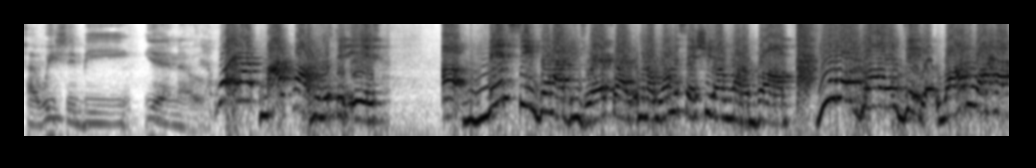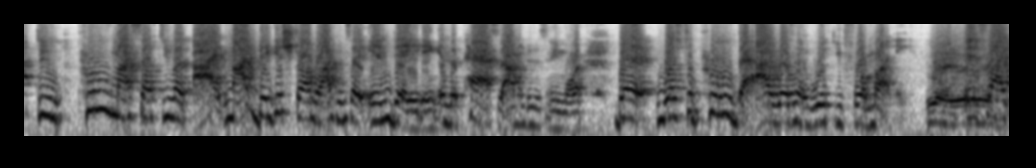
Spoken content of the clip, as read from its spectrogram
How we should be, you know. What my problem with it is uh, men seem to have these red flags. When a woman says she don't want a bomb, you a gold digger. Why do I have to prove myself to you? Like I, my biggest struggle, I can say, in dating in the past, I don't do this anymore, but was to prove that I wasn't with you for money. Right, right, it's right. like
